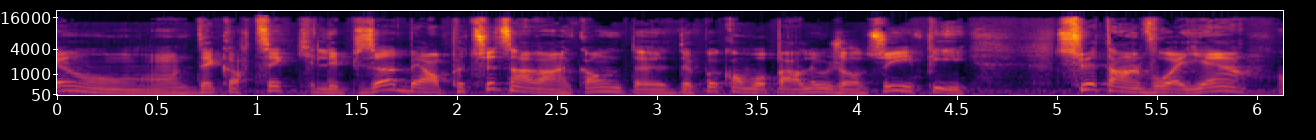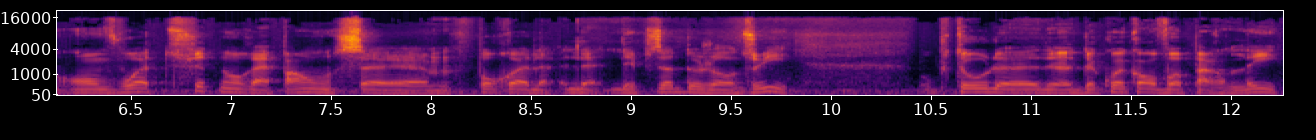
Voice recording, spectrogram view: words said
on, décortique l'épisode, ben, on peut tout de suite s'en rendre compte de, quoi qu'on va parler aujourd'hui. Puis suite en le voyant, on voit tout de suite nos réponses pour l'épisode d'aujourd'hui ou plutôt de, quoi qu'on va parler.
